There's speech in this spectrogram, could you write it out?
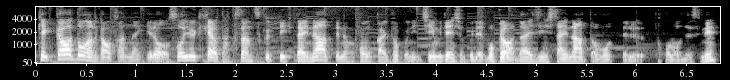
結果はどうなるかわかんないけど、そういう機会をたくさん作っていきたいなっていうのが今回特にチーム転職で僕らは大事にしたいなと思ってるところですね。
